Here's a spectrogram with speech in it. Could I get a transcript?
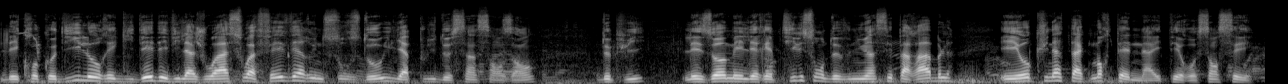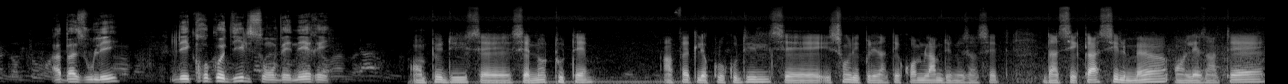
les crocodiles auraient guidé des villageois assoiffés vers une source d'eau il y a plus de 500 ans. Depuis, les hommes et les reptiles sont devenus inséparables et aucune attaque mortelle n'a été recensée. À Bazoulé, les crocodiles sont vénérés. On peut dire que c'est notre totem. En fait, les crocodiles, ils sont représentés comme l'âme de nos ancêtres. Dans ces cas, s'ils meurent, on les enterre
